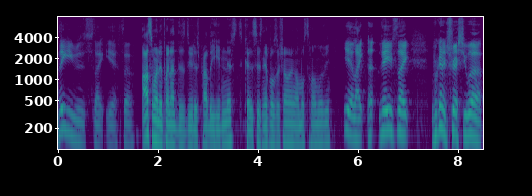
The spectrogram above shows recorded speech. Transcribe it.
think he was like, yeah. So I Also, wanted to point out this dude is probably hedonist because his nipples are showing almost the whole movie. Yeah, like uh, they's like, we're gonna dress you up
